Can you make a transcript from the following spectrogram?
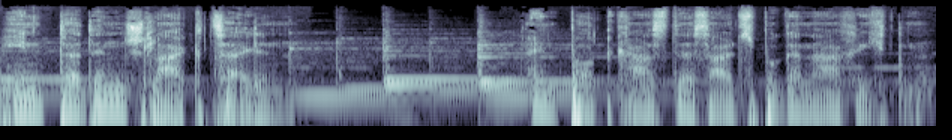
Hinter den Schlagzeilen. Ein Podcast der Salzburger Nachrichten.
